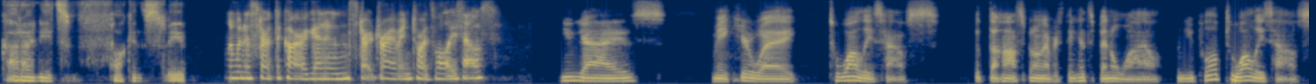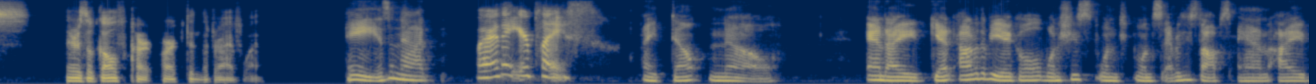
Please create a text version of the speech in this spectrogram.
God, I need some fucking sleep. I'm gonna start the car again and start driving towards Wally's house. you guys make your way to Wally's house. With the hospital and everything, it's been a while. When you pull up to Wally's house, there's a golf cart parked in the driveway. Hey, isn't that Why are they at your place? I don't know. And I get out of the vehicle when she's when once everything stops, and I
